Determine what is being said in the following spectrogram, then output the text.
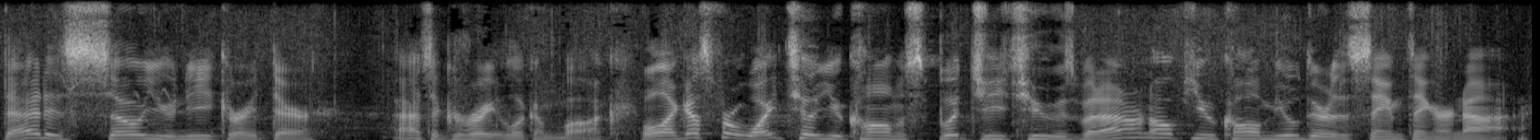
that is so unique right there. That's a great looking buck. Well, I guess for whitetail you call them split G2s, but I don't know if you call mule deer the same thing or not.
